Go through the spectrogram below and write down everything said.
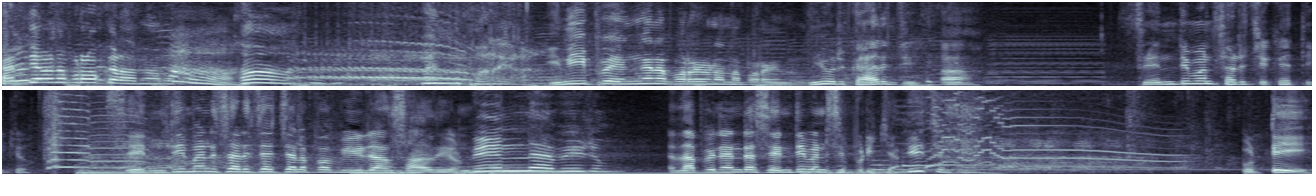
കല്യാണ ബ്രോക്കറാ ഇനിയിപ്പോ എങ്ങനെ പറയണമെന്ന് പറയുന്നത്? നീ ഒരു കാര്യം ചെയ്യും. സെന്റിമെന്റ്സ് അടിച്ച് കയറ്റിക്കോ. സെന്റിമെന്റ്സ് അടിച്ചാൽ ചിലപ്പോ വീഴാൻ സാധ്യതയുണ്ട്. പിന്നെ വീഴും. എന്നാ പിന്നെ എന്റെ സെന്റിമെന്റ്സ് പിടിക്കാം. കുട്ടി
